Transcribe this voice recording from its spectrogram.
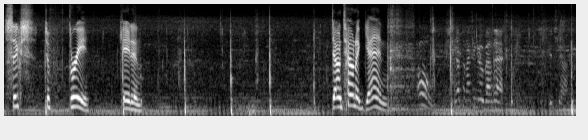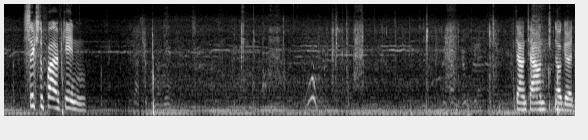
Six to three. Caden. Downtown again. Oh, nothing I can do about that. Good shot. Six to five, Caden. Downtown, no good.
